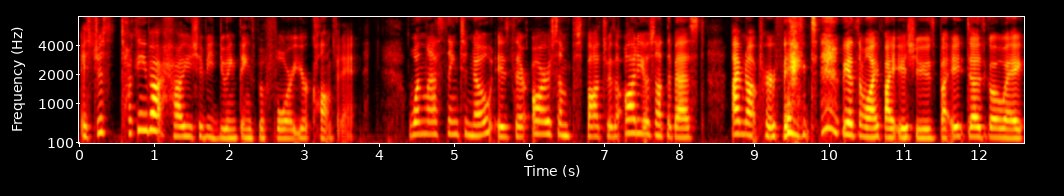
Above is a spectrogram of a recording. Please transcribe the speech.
it's just talking about how you should be doing things before you're confident. One last thing to note is there are some spots where the audio is not the best. I'm not perfect. we had some Wi Fi issues, but it does go away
